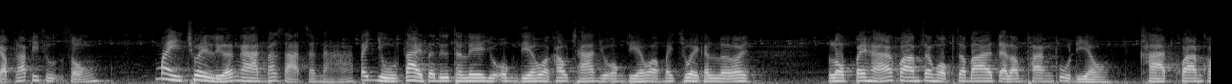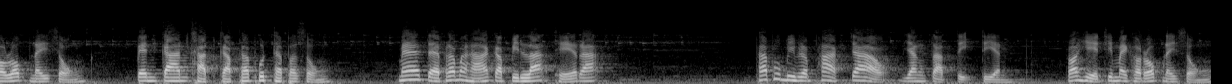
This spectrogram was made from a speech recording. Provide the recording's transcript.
กับพระพิสุสงฆ์ไม่ช่วยเหลืองานพระศาสนา ไปอยู่ใต้สะดือทะเลอยู่องค์เดียวว่าเข้าฌานอยู่องค์เดียวว่าไม่ช่วยกันเลยหลบไปหาความสงบสบายแต่ลำพังผู้เดียว ขาดความเคารพในสงฆ์เป็นการขัดกับพระพุทธประสงค์ แม้แต่พระมหากัปปิละเถระ พระผู้มีพระภาคเจ้ายังตัดติเตียน เพราะเหตุที่ไม่เคารพในสงฆ์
